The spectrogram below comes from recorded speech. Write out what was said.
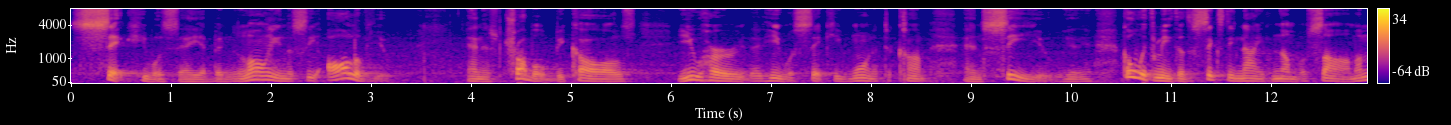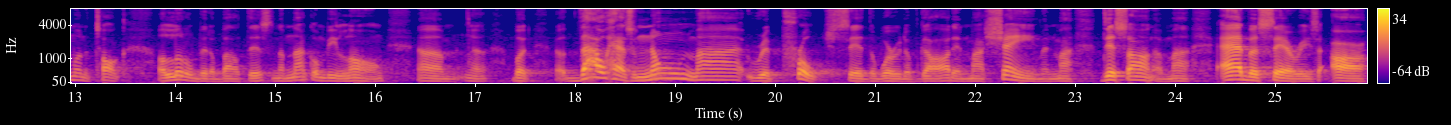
sick. He was he had been longing to see all of you and is troubled because you heard that he was sick. He wanted to come and see you. Go with me to the 69th number of Psalm. I'm going to talk a little bit about this, and I'm not going to be long. Um, uh, but uh, thou hast known my reproach, said the word of God, and my shame and my dishonor. My adversaries are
